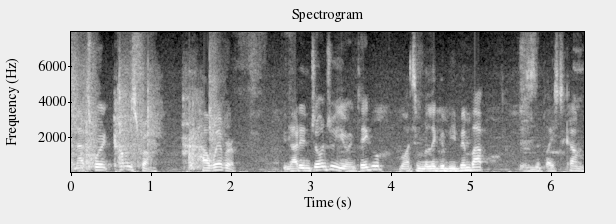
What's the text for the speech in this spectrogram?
and that's where it comes from. However, if you're not in Jeonju, you're in Daegu, you want some really good bibimbap, this is the place to come.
